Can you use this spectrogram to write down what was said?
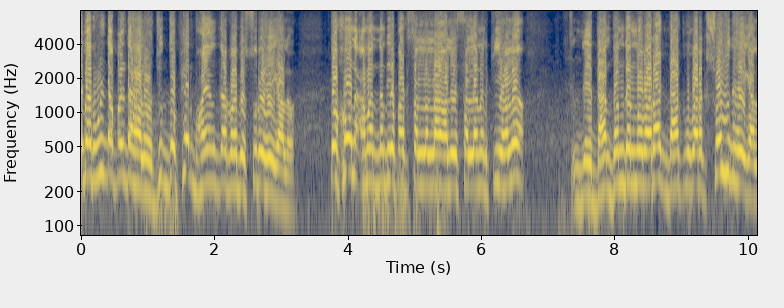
এবার উল্টা পাল্টা হলো, যুদ্ধ ফের ভয়ঙ্করভাবে শুরু হয়ে গেল। তখন আমার নবী পাক সাল্লাহ আলি সাল্লামের কি হলো? দন্দন মোবারক, দাঁত মোবারক শহীদ হয়ে গেল,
